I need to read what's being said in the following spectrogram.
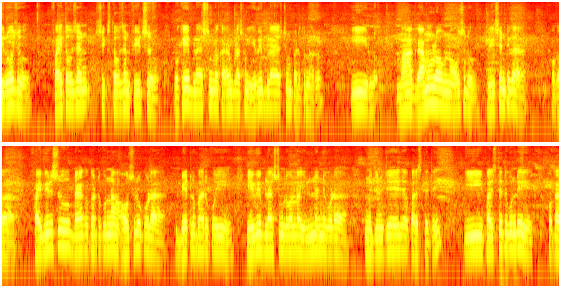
ఈరోజు five thousand six thousand feets ఒకే బ్లాస్టింగ్లో కరెంట్ బ్లాస్టింగ్ ఏవి బ్లాస్టింగ్ పెడుతున్నారు. ఈ మా గ్రామంలో ఉన్న హౌసులు రీసెంట్గా ఒక ఫైవ్ ఇయర్స్ బ్యాక్ కట్టుకున్న హౌసులు కూడా బీట్లు బారిపోయి ఏవీ బ్లాస్టింగ్ల వల్ల ఇళ్ళన్నీ కూడా నుజ్జు నుజ్జే పరిస్థితి. ఈ పరిస్థితి గుండి ఒక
